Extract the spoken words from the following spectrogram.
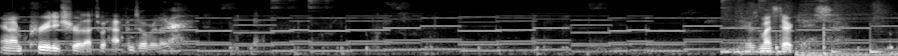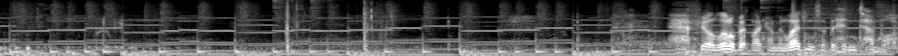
And I'm pretty sure that's what happens over there. Here's my staircase. I feel a little bit like I'm in Legends of the Hidden Temple.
